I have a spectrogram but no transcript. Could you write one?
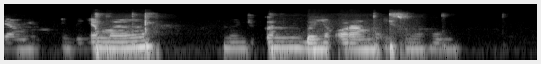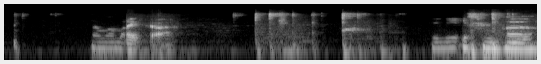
yang intinya menunjukkan banyak orang ismuhum nama mereka. Ini ismuha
